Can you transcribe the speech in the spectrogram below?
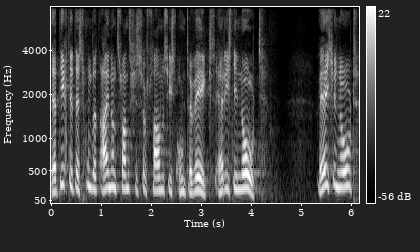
Der Dichter des 121. Psalms ist unterwegs, er ist in Not. Welche Not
